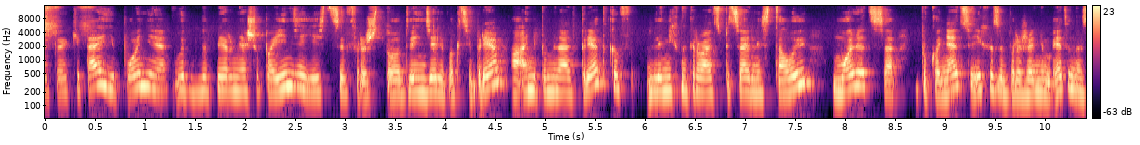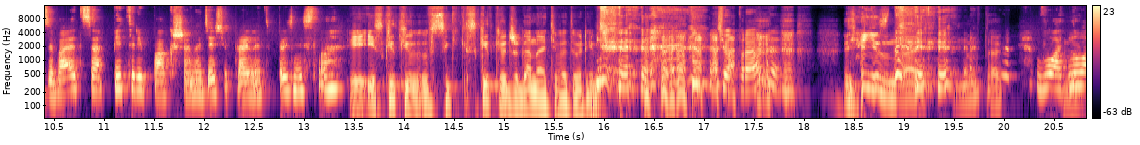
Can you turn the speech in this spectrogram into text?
Это Китай, Япония. Вот, например, у меня еще по Индии есть цифры, что две недели в октябре а, они поминают предков, для них накрывают специальные столы, молятся и поклоняются их изображениям. Это называется Питери Пакша. Надеюсь, я правильно это произнесла. И, и скидки, скидки в Джаганате в это время. Что, правда? Я не знаю. Ну, так. Вот, Ну,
